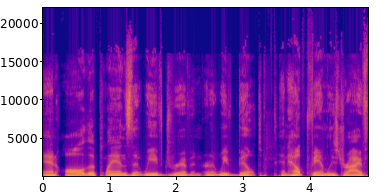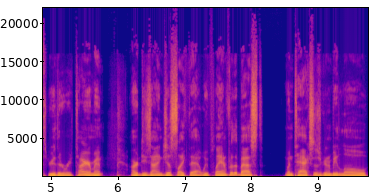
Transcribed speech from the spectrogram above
And all the plans that we've driven or that we've built and helped families drive through their retirement are designed just like that. We plan for the best when taxes are going to be low,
